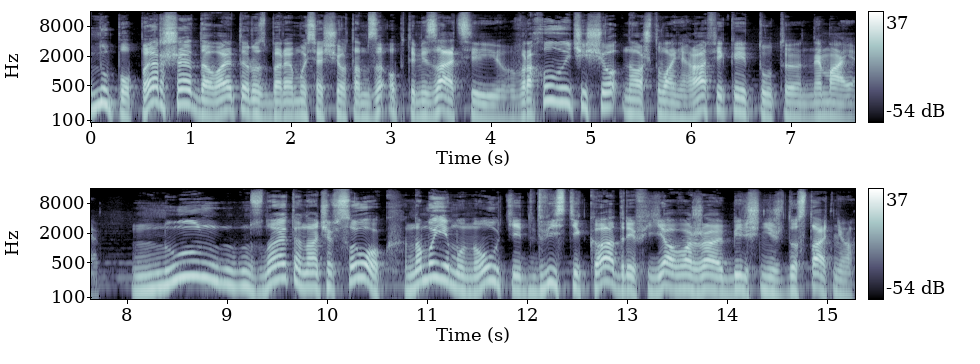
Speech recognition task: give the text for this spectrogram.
Ну, по-перше, давайте розберемося, що там з оптимізацією, враховуючи, що налаштувань графіки тут е, немає. Ну, знаєте, наче все ок. На моєму ноуті 200 кадрів я вважаю більш ніж достатньо.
